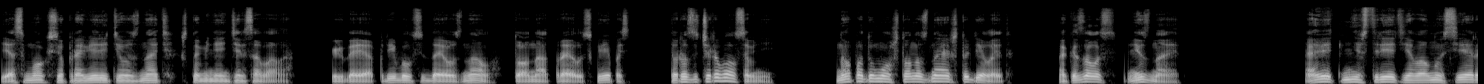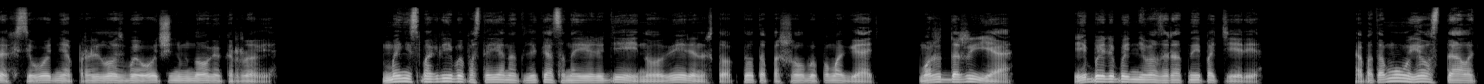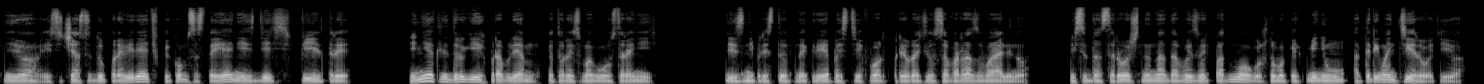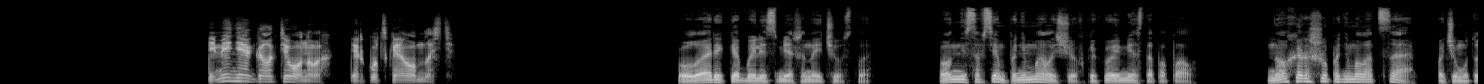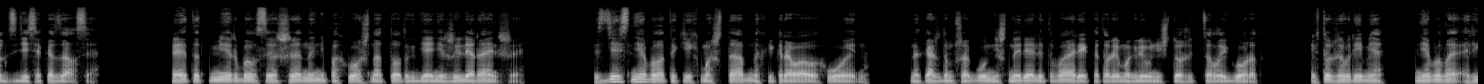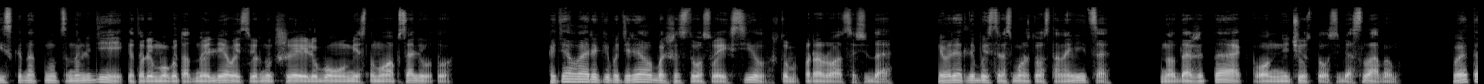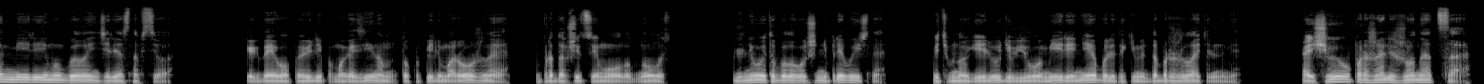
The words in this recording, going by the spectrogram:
Я смог все проверить и узнать, что меня интересовало. Когда я прибыл сюда и узнал, что она отправилась в крепость, то разочаровался в ней. Но подумал, что она знает, что делает. Оказалось, не знает. А ведь не встреть волну серых, сегодня пролилось бы очень много крови. Мы не смогли бы постоянно отвлекаться на ее людей, но уверен, что кто-то пошел бы помогать. Может, даже я. И были бы невозвратные потери. А потому я устал от нее и сейчас иду проверять, в каком состоянии здесь фильтры, и нет ли других проблем, которые смогу устранить. Из неприступной крепости форт превратился в развалину, и сюда срочно надо вызвать подмогу, чтобы как минимум отремонтировать ее. Имение Галактионовых, Иркутская область. У Ларика были смешанные чувства. Он не совсем понимал еще, в какое место попал. Но хорошо понимал отца, почему тот здесь оказался. Этот мир был совершенно не похож на тот, где они жили раньше. Здесь не было таких масштабных и кровавых войн. На каждом шагу не шныряли твари, которые могли уничтожить целый город. И в то же время не было риска наткнуться на людей, которые могут одной левой свернуть шею любому местному абсолюту. Хотя Ларик и потерял большинство своих сил, чтобы прорваться сюда, и вряд ли быстро сможет восстановиться, но даже так он не чувствовал себя слабым. В этом мире ему было интересно все. Когда его повели по магазинам, то купили мороженое, и продавщица ему улыбнулась. Для него это было очень непривычно, ведь многие люди в его мире не были такими доброжелательными. А еще его поражали жены отца.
